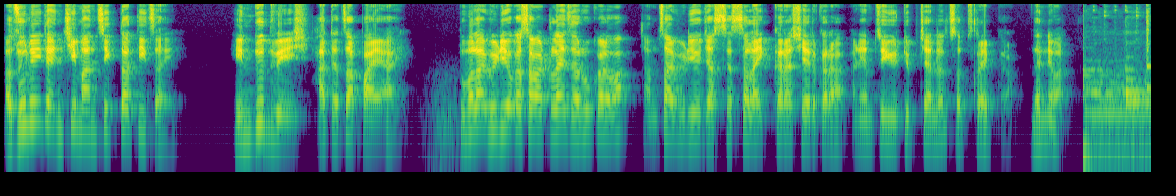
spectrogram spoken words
अजूनही त्यांची मानसिकता तीच आहे. हिंदू द्वेष हा त्याचा पाया आहे. तुम्हाला व्हिडिओ कसा वाटलाय जरूर कळवा. आमचा व्हिडिओ जास्तीत जास्त लाईक करा शेअर करा आणि आमचे यूट्यूब चॅनल सबस्क्राईब करा. धन्यवाद.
